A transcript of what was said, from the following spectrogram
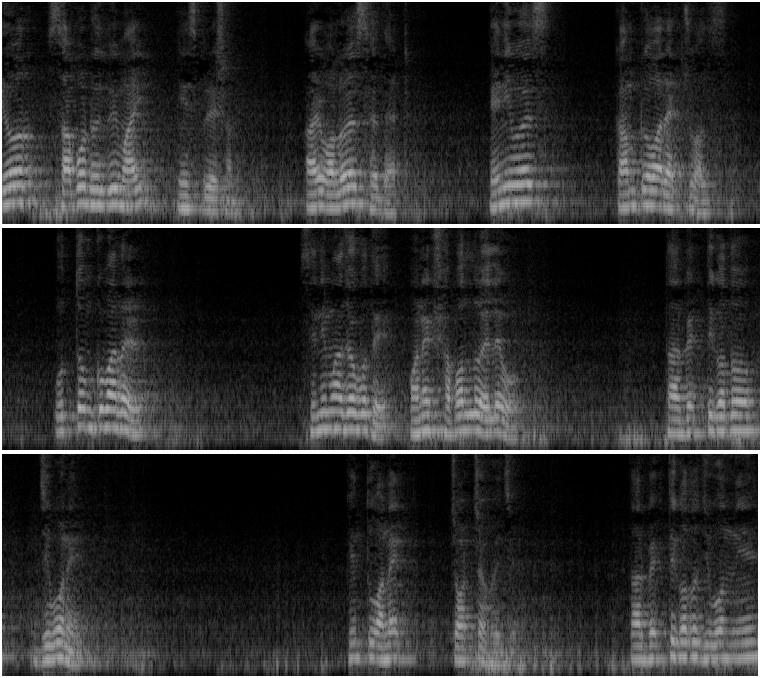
Your support will be my inspiration I always say that anyways come to our actuals Uttam কুমারের সিনেমা জগতে অনেক সাফল্য এলেও তার ব্যক্তিগত জীবনে কিন্তু অনেক চর্চা হয়েছে। তার ব্যক্তিগত জীবন নিয়ে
